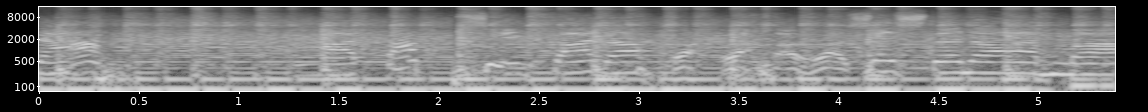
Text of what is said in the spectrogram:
sana Atat sintana Resistana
